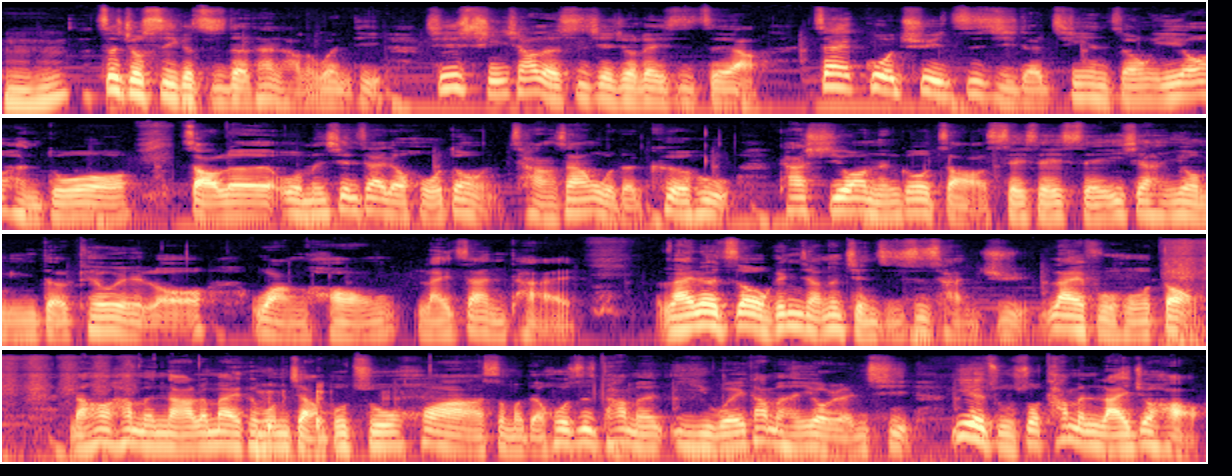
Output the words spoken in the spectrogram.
嗯哼，这就是一个值得探讨的问题。其实行销的世界就类似这样。在过去自己的经验中，也有很多哦找了我们现在的活动厂商，我的客户，他希望能够找谁谁谁一些很有名的 KOL 网红来站台，来了之后，我跟你讲，那简直是惨剧，live 活动，然后他们拿了麦克风讲不出话什么的，或是他们以为他们很有人气，业主说他们来就好，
